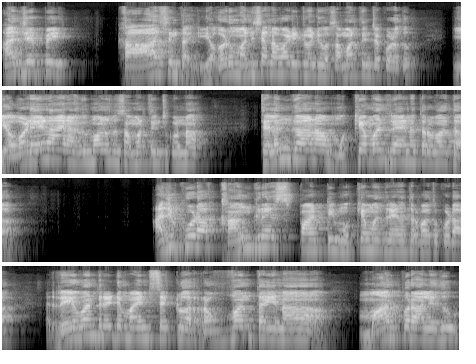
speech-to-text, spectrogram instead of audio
అని చెప్పి కాసింత. ఎవడు మనిషి అన్నవాడు ఇటువంటివి సమర్థించకూడదు. ఎవడైనా ఆయన అభిమానులు సమర్థించుకున్నా తెలంగాణ ముఖ్యమంత్రి అయిన తర్వాత అది కూడా కాంగ్రెస్ పార్టీ ముఖ్యమంత్రి అయిన తర్వాత కూడా రేవంత్ రెడ్డి మైండ్ సెట్లో రవ్వంతైనా మార్పు రాలేదు.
